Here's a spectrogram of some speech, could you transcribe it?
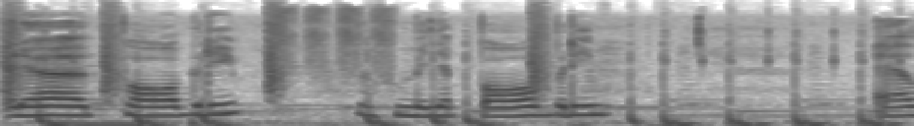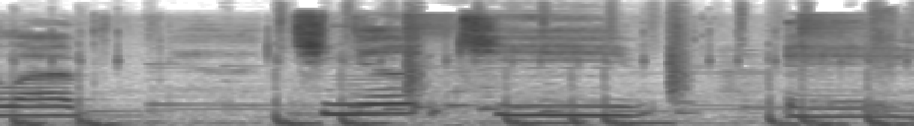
era pobre, uma família pobre. Ela tinha que é,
